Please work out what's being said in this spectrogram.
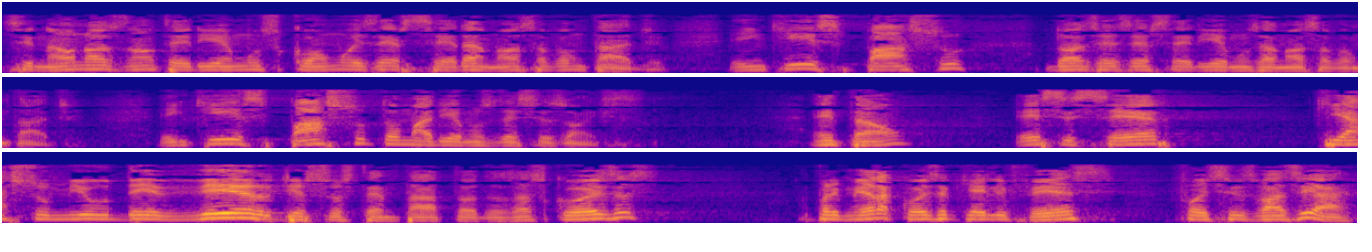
Senão nós não teríamos como exercer a nossa vontade. Em que espaço nós exerceríamos a nossa vontade? em que espaço tomaríamos decisões. Então, esse ser que assumiu o dever de sustentar todas as coisas, a primeira coisa que ele fez foi se esvaziar,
